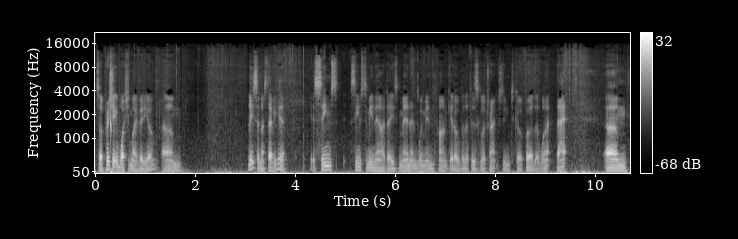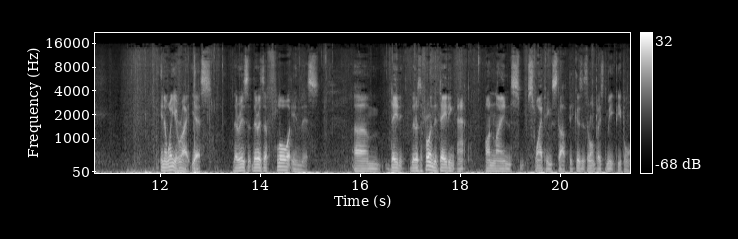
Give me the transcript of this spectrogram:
So I appreciate you watching my video. Um, Lisa, nice to have you here. It seems seems to me nowadays men and women can't get over the physical attraction to go further. Well, that, um, in a way, you're right. Yes, there is there is a flaw in this. Um, dating, there is a flaw in the dating app online swiping stuff because it's the wrong place to meet people.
